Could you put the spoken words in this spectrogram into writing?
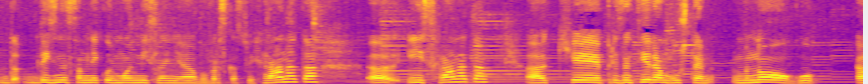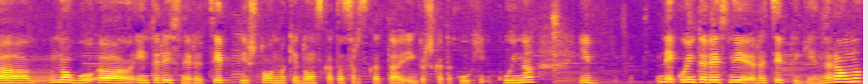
да, да изнесам некои мои мислења во врска со храната и с храната. Ќе презентирам уште многу многу интересни рецепти што од македонската, српската и грчката кујна и некои интересни рецепти генерално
